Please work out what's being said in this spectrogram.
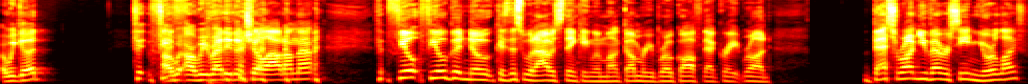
are we good? F- are, we, are we ready to chill out on that? feel feel good note because this is what I was thinking when Montgomery broke off that great run. Best run you've ever seen in your life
